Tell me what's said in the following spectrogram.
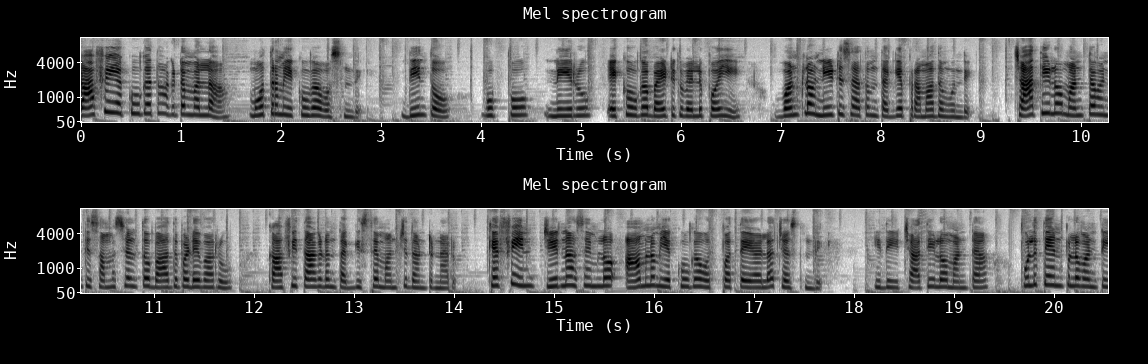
కాఫీ ఎక్కువగా తాగటం వల్ల మూత్రం ఎక్కువగా వస్తుంది. దీంతో ఉప్పు నీరు ఎక్కువగా బయటకు వెళ్ళిపోయి ఒంట్లో నీటి శాతం తగ్గే ప్రమాదం ఉంది. ఛాతీలో మంట వంటి సమస్యలతో బాధపడేవారు కాఫీ తాగడం తగ్గిస్తే మంచిదంటున్నారు. కెఫీన్ జీర్ణాశయంలో ఆమ్లం ఎక్కువగా ఉత్పత్తి అయ్యేలా చేస్తుంది. ఇది ఛాతీలో మంట పులితేన్పుల వంటి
